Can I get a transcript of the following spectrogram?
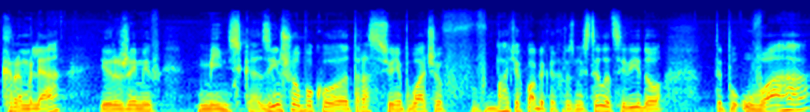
Кремля і режимів Мінська. З іншого боку, Тарас сьогодні побачив в багатьох пабліках розмістили це відео. Типу, увага,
